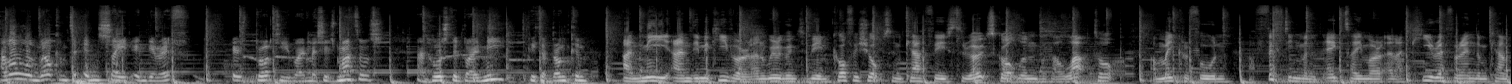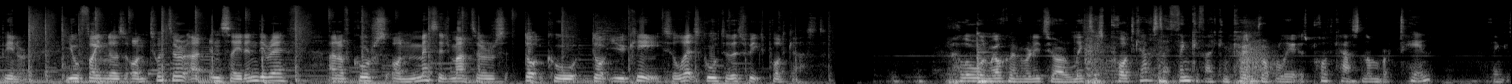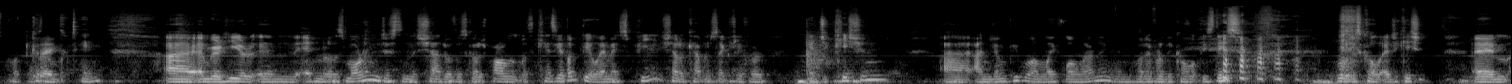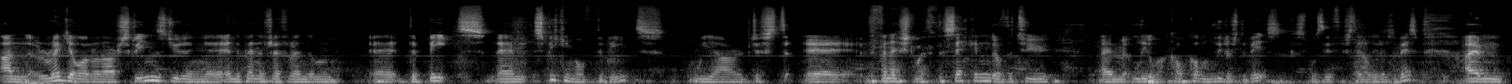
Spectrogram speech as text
Hello and welcome to Inside IndyRef. It's brought to you by Message Matters and hosted by me, Peter Duncan. and me, Andy Maciver, and we're going to be in coffee shops and cafes throughout Scotland with a laptop, a microphone, a 15 minute egg timer, and a key referendum campaigner. You'll find us on Twitter at Inside IndyRef and, of course, on messagematters.co.uk. So let's go to this week's podcast. Hello and welcome everybody to our latest podcast. I think if I can count properly, it is podcast number 10. I think it's podcast Correct. number 10. Uh, and we're here in Edinburgh this morning, just in the shadow of the Scottish Parliament, with Kezia Dugdale, MSP, Shadow Cabinet Secretary for Education uh, and Young People and Lifelong Learning, and whatever they call it these days. we'll just call it education. Um, and regular on our screens during uh, independence referendum uh, debates. Um, speaking of debates, we are just uh, finished with the second of the two. Um, leader, I'll call them leaders' debates I suppose they officially are leaders' debates. Um,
